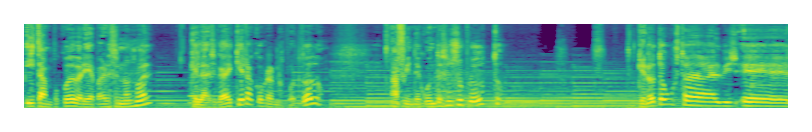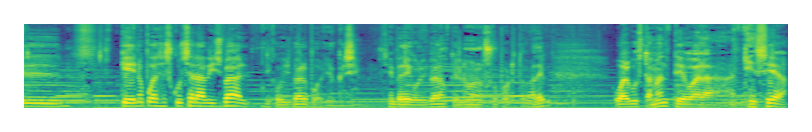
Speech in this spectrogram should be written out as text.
Y tampoco debería parecernos mal que la SGAE quiera cobrarnos por todo. A fin de cuentas, es su producto. que no te gusta el, el- que no puedas escuchar a Bisbal, digo Bisbal, pues yo qué sé, siempre digo Bisbal aunque no lo soporto, ¿vale? O al Bustamante o a, la, a quien sea.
